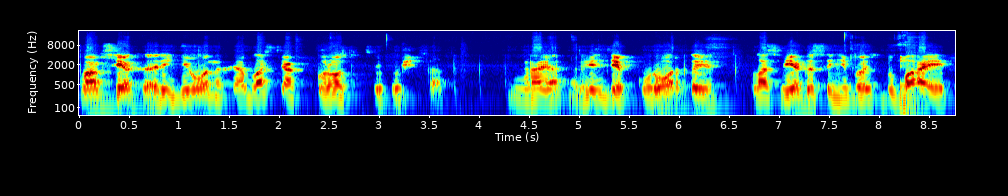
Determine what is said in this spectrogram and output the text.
во всех регионах и областях просто цветущий сад. Невероятно. Везде курорты, Лас-Вегасы, небось, Дубаи.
